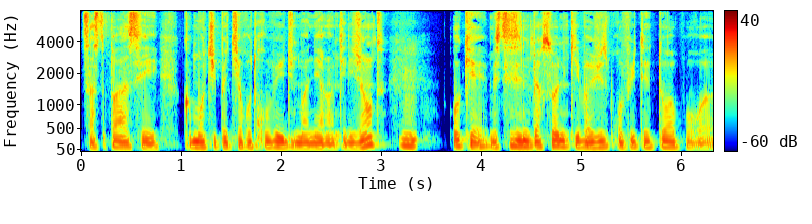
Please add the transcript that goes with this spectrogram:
ça se passe et comment tu peux t'y retrouver d'une manière intelligente, Mhm. Ok. Mais si c'est une personne qui va juste profiter de toi pour. euh,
